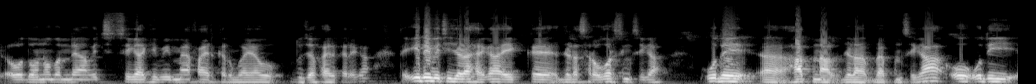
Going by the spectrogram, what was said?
ਉਹ ਦੋਨੋਂ ਬੰਦਿਆਂ ਵਿੱਚ ਸੀਗਾ ਕਿ ਵੀ ਮੈਂ ਫਾਇਰ ਕਰੂੰਗਾ ਜਾਂ ਉਹ ਦੂਜਾ ਫਾਇਰ ਕਰੇਗਾ। ਤੇ ਇਹਦੇ ਵਿੱਚ ਹੀ ਜਿਹੜਾ ਹੈਗਾ ਇੱਕ ਜਿਹੜਾ ਸਰੋਵਰ ਸਿੰਘ ਸੀਗਾ ਉਹਦੇ ਹੱਥ ਨਾਲ ਜਿਹੜਾ ਵੈਪਨ ਸੀਗਾ, ਉਹ ਉਹਦੀ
